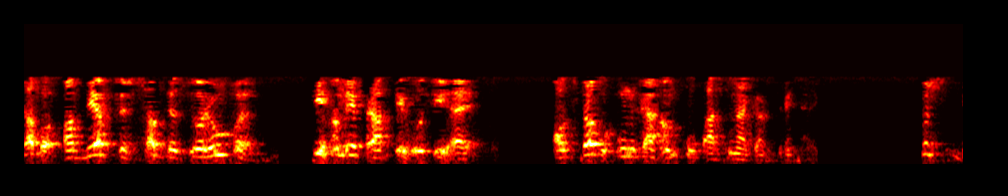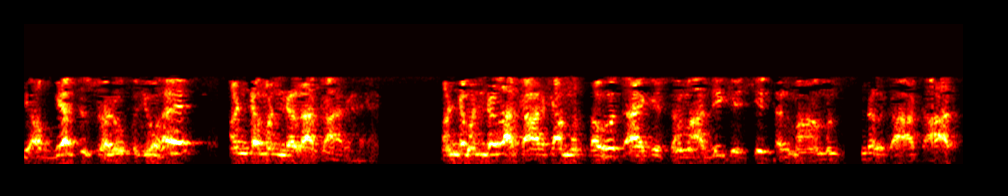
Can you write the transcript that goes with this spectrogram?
तब अव्यक्त शब्द स्वरूप की हमें प्राप्ति होती है और तब उनका हम उपासना करते हैं। तो अव्यक्त स्वरूप जो है, अंडमंडलाकार है। अंडमंडलाकार का मतलब होता है कि समाधि के चेतन महामंडल का आकार,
